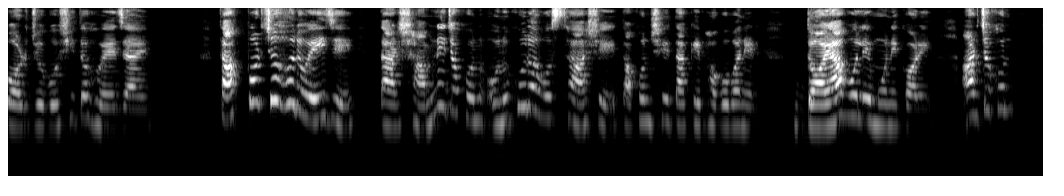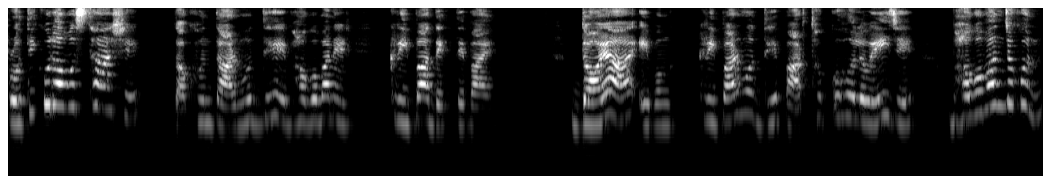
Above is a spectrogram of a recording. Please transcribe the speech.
পর্যবসিত হয়ে যায়। তাৎপর্য হলো এই যে, তার সামনে যখন অনুকূল অবস্থা আসে, তখন সে তাকে ভগবানের দয়া বলে মনে করে। আর যখন প্রতিকূল অবস্থা আসে, তখন তার মধ্যে ভগবানের কৃপা দেখতে পায়। দয়া এবং কৃপার মধ্যে পার্থক্য হলো এই যে, ভগবান যখন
